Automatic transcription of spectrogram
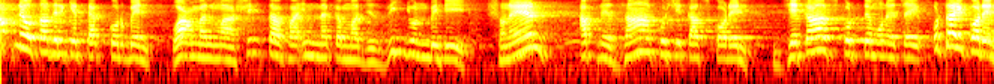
আপনিও তাদেরকে ত্যাগ করবেন। ওয়ামাল মা শিতাফা ইন্নাকা মাজজিয়ুন বিহি। শুনেন, আপনি যা খুশি কাজ করেন, যে কাজ করতে মনে চাই ওটাই করেন।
